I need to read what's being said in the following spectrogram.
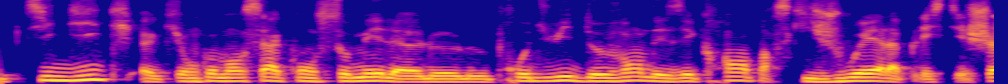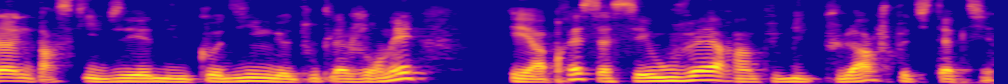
petits geeks euh, qui ont commencé à consommer le produit devant des écrans parce qu'ils jouaient à la PlayStation, parce qu'ils faisaient du coding toute la journée. Et après, ça s'est ouvert à un public plus large petit à petit.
